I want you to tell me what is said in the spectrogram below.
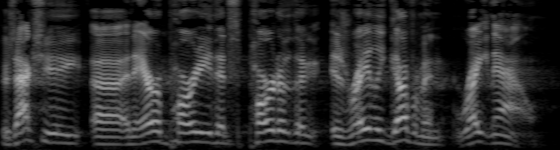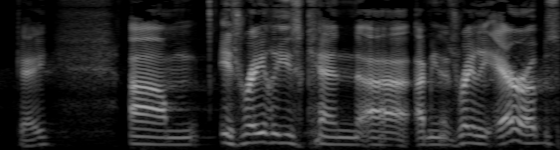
There's actually uh, an Arab party that's part of the Israeli government right now. Okay, um, Israelis can, uh, I mean, Israeli Arabs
